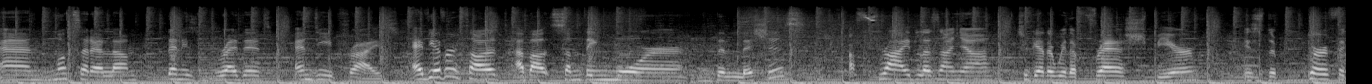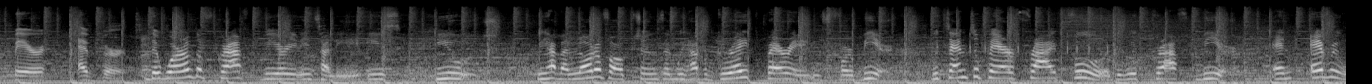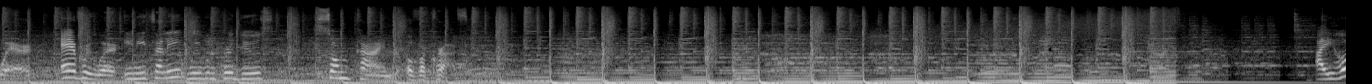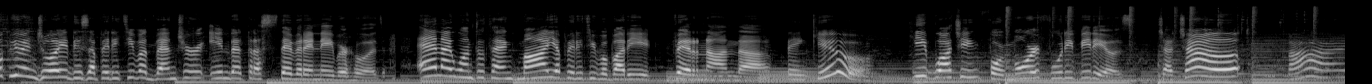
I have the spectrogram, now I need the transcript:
and mozzarella, then it's breaded and deep fried. Have you ever thought about something more delicious? A fried lasagna together with a fresh beer is the perfect pair ever. The world of craft beer in Italy is huge. We have a lot of options and we have great pairings for beer. We tend to pair fried food with craft beer. And everywhere, everywhere in Italy, we will produce some kind of a craft. I hope you enjoyed this aperitivo adventure in the Trastevere neighborhood. And I want to thank my aperitivo buddy, Fernanda. Thank you. Keep watching for more foodie videos. Ciao, ciao. Bye.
